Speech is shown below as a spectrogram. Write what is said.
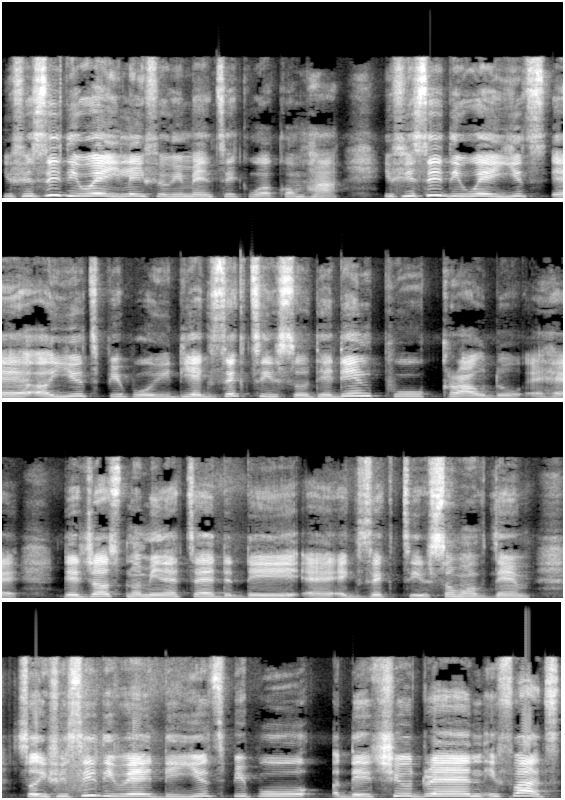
if you see the way Ileife women take welcome her if you see the way youth uh, youth people the executives so they didn't pull crowd though uh, they just nominated the uh, executives some of them. So if you see the way the youth people they choose children, in fact,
